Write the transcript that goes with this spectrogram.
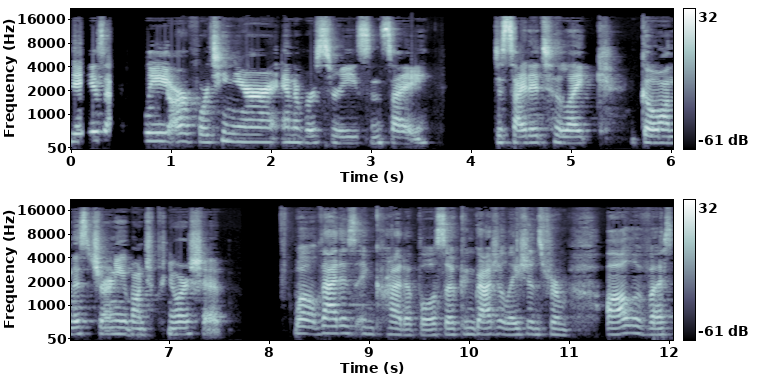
it is actually our 14 year anniversary since I decided to like go on this journey of entrepreneurship. Well, that is incredible. So, congratulations from all of us.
